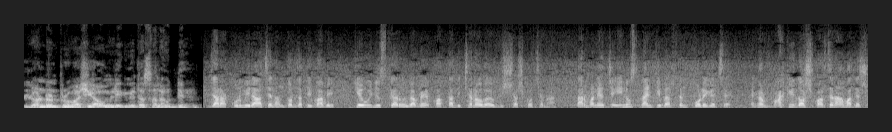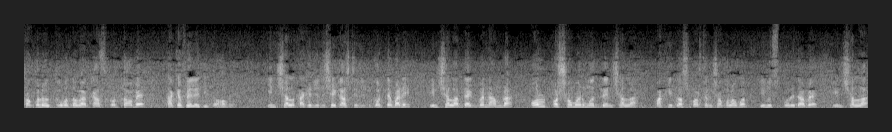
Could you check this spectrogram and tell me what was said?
লন্ডন প্রবাসী আওয়ামী লীগ নেতা সালাউদ্দিন। যারা কর্মীরা আছেন আন্তর্জাতিকভাবে, কেউ ইনুসকে আর ওইভাবে পাত্তা দিচ্ছে না, ওইভাবে বিশ্বাস করছে না। তার মানে হচ্ছে ইনুস নাইনটি পার্সেন্ট পড়ে গেছে। এখন বাকি দশ পার্সেন্ট আমাদের সকলে ঐক্যবদ্ধভাবে কাজ করতে হবে, তাকে ফেলে দিতে হবে। ইনশাল্লাহ তাকে যদি সেই কাজটি যদি করতে পারি, ইনশাল্লাহ দেখবেন আমরা অল্প সময়ের মধ্যে ইনশাল্লাহ বাকি দশ পার্সেন্ট সফল হব ইনুস পড়ে যাবে, ইনশাল্লাহ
